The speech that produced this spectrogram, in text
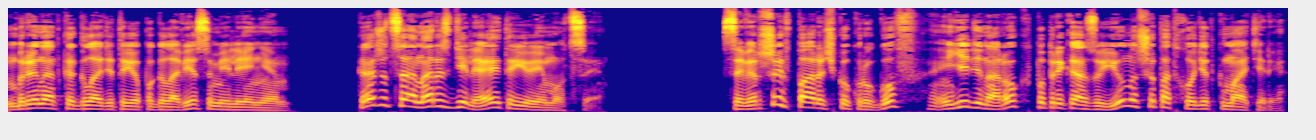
Брюнетка гладит ее по голове с умилением. Кажется, она разделяет ее эмоции. Совершив парочку кругов, единорог по приказу юноши подходит к матери.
